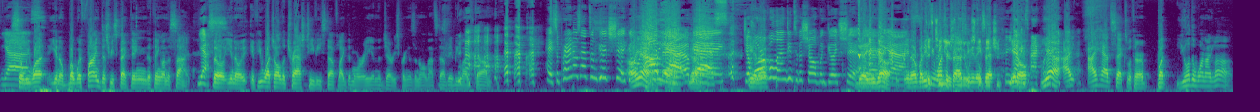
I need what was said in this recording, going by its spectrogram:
Yes. so we want you know but we're fine disrespecting the thing on the side Yes. so you know if you watch all the trash tv stuff like the Maury and the jerry springers and all that stuff they'd be like um, Hey, Sopranos had some good shit Oh, going yeah. on Oh there. yeah. Okay. Yes. J- You know. horrible ending to the show, but good shit. There you go. Yeah. You know, but if you watch the trash later, TV, they still say, bitching. you Yeah, know, exactly. yeah, I I had sex with her, but you're the one I love.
